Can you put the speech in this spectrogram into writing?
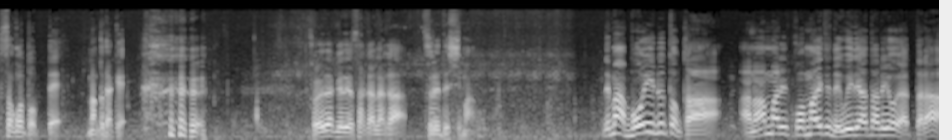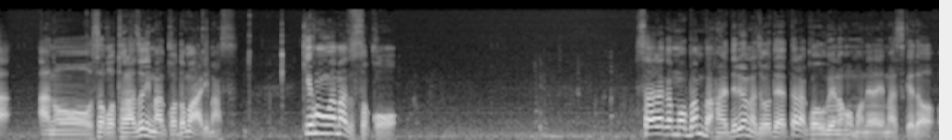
底取って巻くだけ。それだけで魚が釣れてしまう。でまあボイルとかあのあんまりこう巻いてて上で当たるようやったらあのそこ取らずに巻くこともあります。基本はまずそこ。をサワラがもうバンバン跳ねてるような状態やったらこう上の方も狙いますけど。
